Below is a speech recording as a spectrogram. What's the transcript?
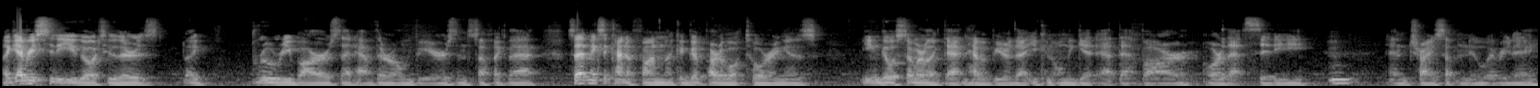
like every city you go to, there's like brewery bars that have their own beers and stuff like that. So that makes it kind of fun. Like a good part about touring is you can go somewhere like that and have a beer that you can only get at that bar or that city, mm. and try something new every day.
